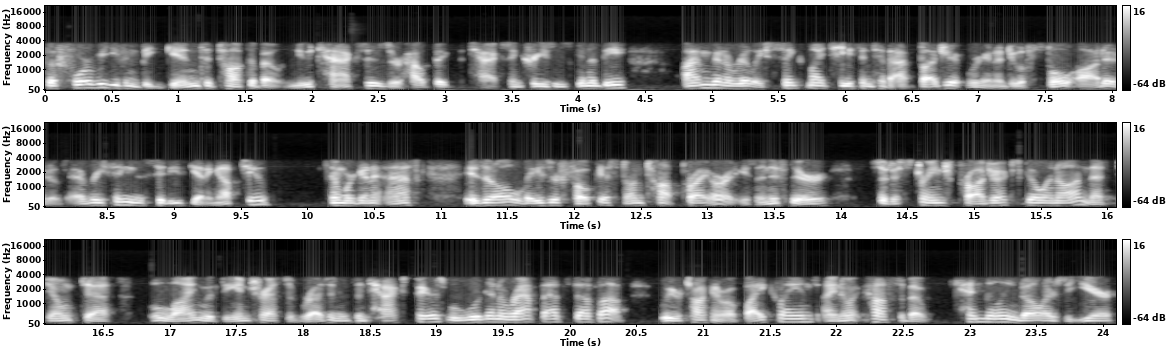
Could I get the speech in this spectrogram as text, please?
before we even begin to talk about new taxes or how big the tax increase is going to be, I'm going to really sink my teeth into that budget. We're going to do a full audit of everything the city's getting up to. And we're going to ask, is it all laser focused on top priorities? And if there are sort of strange projects going on that don't uh, align with the interests of residents and taxpayers, well, we're going to wrap that stuff up. We were talking about bike lanes. I know it costs about $10 million a year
